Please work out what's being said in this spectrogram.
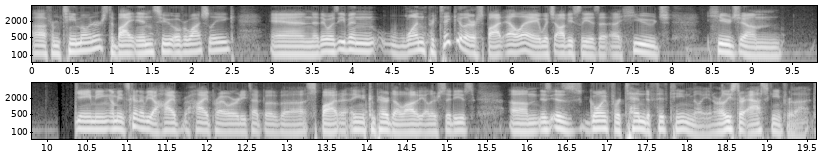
uh, from team owners to buy into Overwatch League. And there was even one particular spot, LA, which obviously is a, a huge, huge um, gaming. I mean, it's going to be a high high priority type of uh, spot uh, you know, compared to a lot of the other cities. Um, is is going for ten to fifteen million, or at least they're asking for that.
